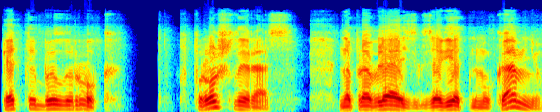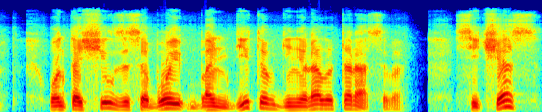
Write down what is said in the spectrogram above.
Это был Рок, прошлый раз, направляясь к заветному камню, он тащил за собой бандитов генерала Тарасова. Сейчас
